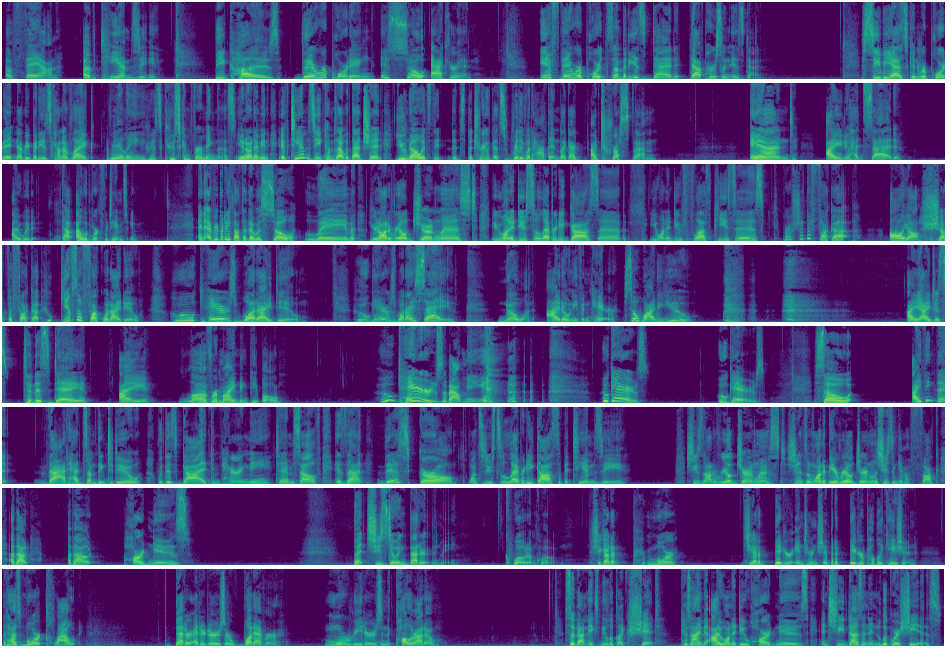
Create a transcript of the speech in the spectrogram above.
a fan of TMZ because their reporting is so accurate. If they report somebody is dead, that person is dead. CBS can report it and everybody is kind of like, really? Who's who's confirming this? You know what I mean? If TMZ comes out with that shit, you know it's the it's the truth. That's really what happened. Like I I trust them. And I had said I would that I would work for TMZ. And everybody thought that that was so lame. You're not a real journalist. You want to do celebrity gossip. You want to do fluff pieces. Bro, shut the fuck up all y'all shut the fuck up. Who gives a fuck what I do? Who cares what I do? Who cares what I say? No one. I don't even care. So why do you? I I just to this day I love reminding people who cares about me? who cares? Who cares? So I think that that had something to do with this guy comparing me to himself is that this girl wants to do celebrity gossip at TMZ. She's not a real journalist. She doesn't want to be a real journalist. She doesn't give a fuck about about hard news. But she's doing better than me. Quote unquote. She got a more she got a bigger internship at a bigger publication that has more clout better editors or whatever, more readers in the Colorado. So that makes me look like shit because I'm I want to do hard news and she doesn't and look where she is.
